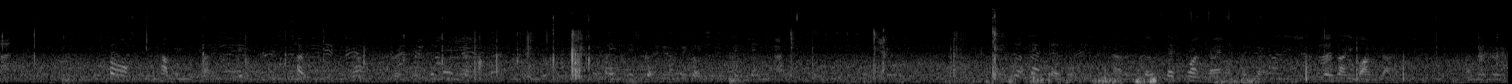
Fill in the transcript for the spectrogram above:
it's fast becoming the place. It's, it's totally different. now. It's really different. Maybe it's got, we've got to the weekend. Like that level, you know, So that's one game. I'll take that. there's only one game, and then there's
